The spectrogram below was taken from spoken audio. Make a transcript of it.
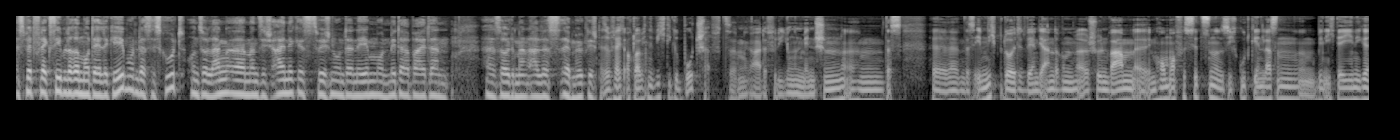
es wird flexiblere Modelle geben und das ist gut. Und solange äh, man sich einig ist zwischen Unternehmen und Mitarbeitern, äh, sollte man alles ermöglichen. Ist vielleicht auch, glaube ich, eine wichtige Botschaft, ähm, gerade für die jungen Menschen, ähm, dass das eben nicht bedeutet, während die anderen äh, schön warm äh, im Homeoffice sitzen und es sich gut gehen lassen, bin ich derjenige,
